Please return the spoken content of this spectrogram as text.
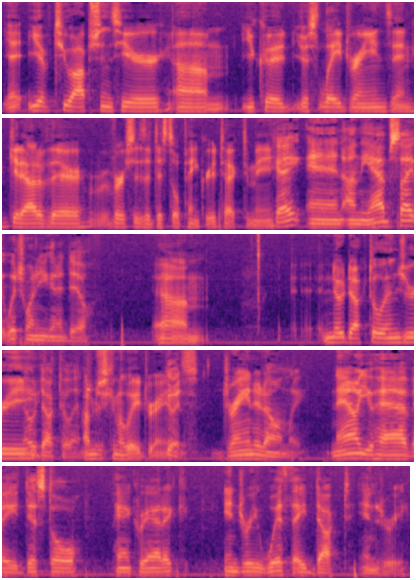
you have two options here. Um, you could just lay drains and get out of there versus a distal pancreatectomy. Okay, and on the ABSITE, which one are you going to do? Um, no ductal injury. No ductal injury. I'm just going to lay drains. Good. Drain it only. Now you have a distal pancreatic injury with a duct injury.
